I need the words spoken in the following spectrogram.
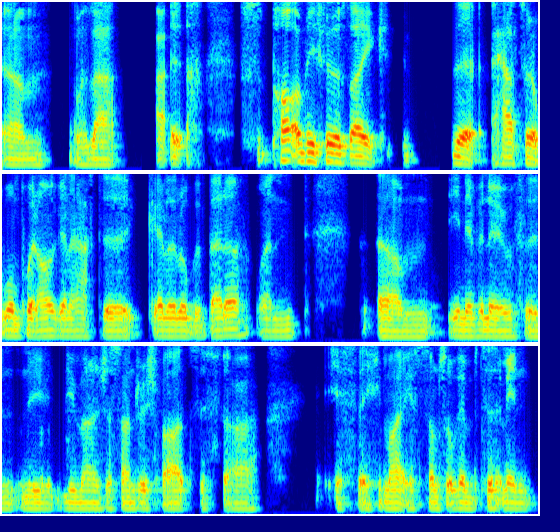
um, with that. I, part of me feels like that Hertha at one point are going to have to get a little bit better. When um, you never know with the new new manager Sandro Schwarz if uh, if they he might get some sort of impetus. I mean,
